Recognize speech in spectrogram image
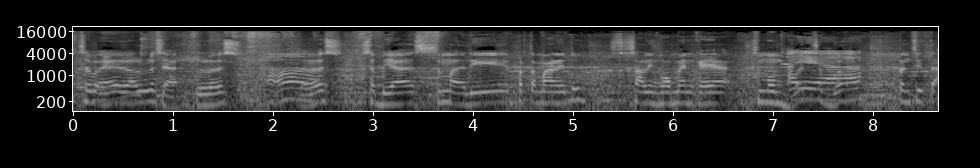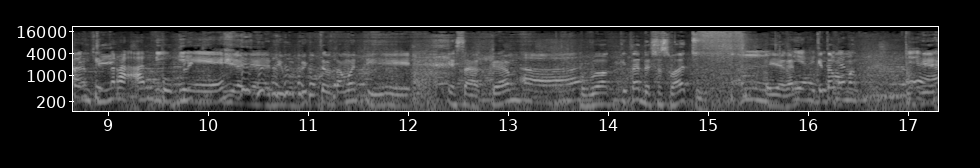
sebe- eh, lulus ya, lulus. Ah. Terus sebias sema- di pertemanan itu saling komen kayak membuat Ah, iya. sebuah pencitraan, Pencitraan di publik. IG. Iya iya di publik terutama di Instagram Ah. bahwa kita ada sesuatu. Hmm, Iya kan? iya, kita kan, memang ya, iya.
